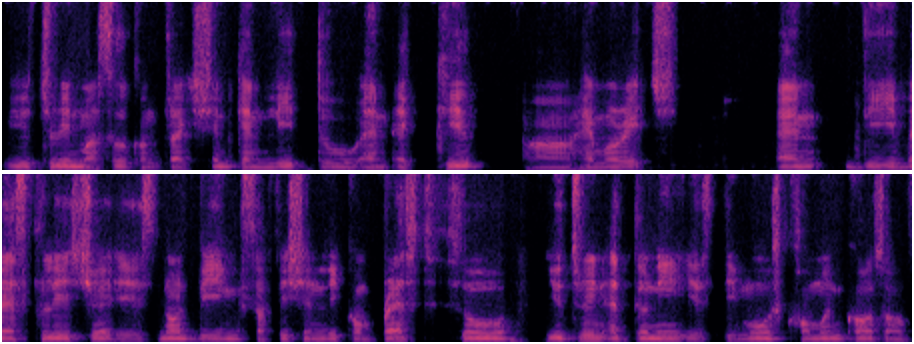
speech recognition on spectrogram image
uterine muscle contraction can lead to an acute uh, hemorrhage and the vasculature is not being sufficiently compressed. So uterine atony is the most common cause of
